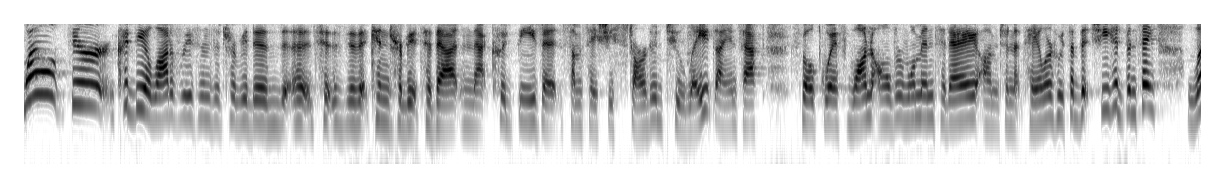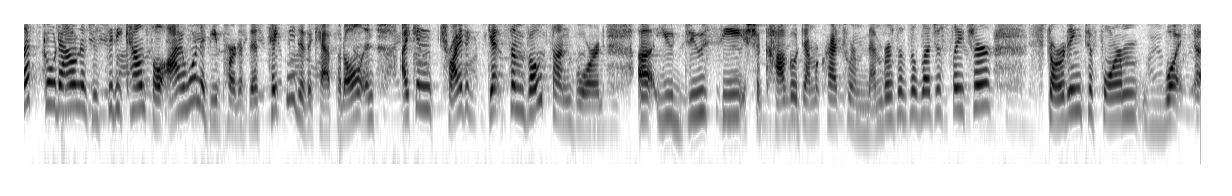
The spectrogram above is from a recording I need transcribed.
Well, there could be a lot of reasons attributed uh, to, that contribute to that, and that could be that some say she started too late. I, in fact, spoke with one alderwoman today, um, Jeanette Taylor, who said that she had been saying, "Let's go down as a city council. I want to be part of this. Take me to the Capitol, and I can try to get some votes on board." Uh, you do see Chicago Democrats who are members of the legislature starting to form what uh,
